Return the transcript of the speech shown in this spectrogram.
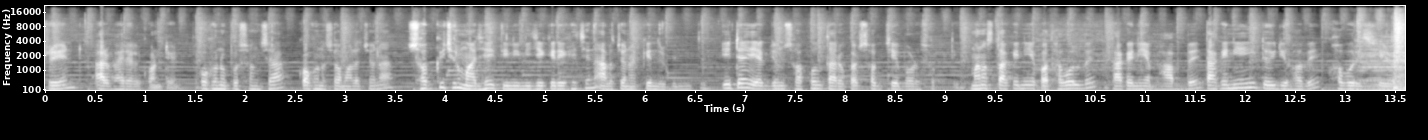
ট্রেন্ড আর ভাইরাল কন্টেন্ট কখনো প্রশংসা, কখনো সমালোচনা, সবকিছুর মাঝেই তিনি নিজেকে রেখেছেন আলোচনার কেন্দ্রবিন্দুতে এটাই একজন সফল তারকার সবচেয়ে বড় শক্তি। মানুষ তাকে নিয়ে কথা বলবে, তাকে নিয়ে ভাববে, তাকে নিয়েই তৈরি হবে খবরের শিরোনাম।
